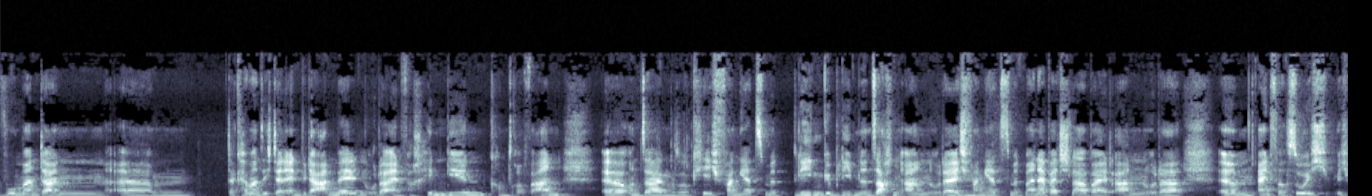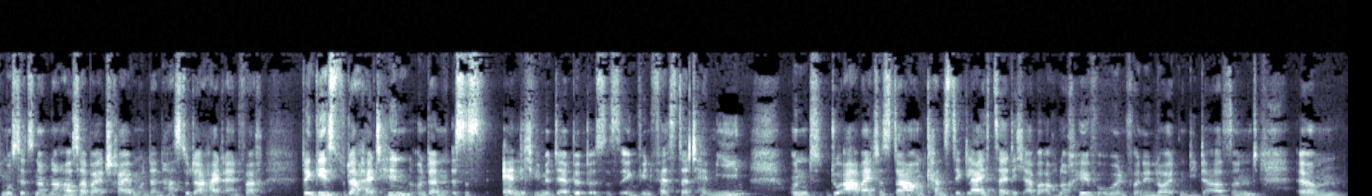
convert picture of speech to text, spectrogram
wo man dann, ähm, da kann man sich dann entweder anmelden oder einfach hingehen, kommt drauf an, äh, und sagen so, okay, ich fange jetzt mit liegen gebliebenen Sachen an oder ich fange jetzt mit meiner Bachelorarbeit an oder ähm, einfach so, ich, ich muss jetzt noch eine Hausarbeit schreiben und dann hast du da halt einfach, dann gehst du da halt hin und dann ist es ähnlich wie mit der BIP, es ist irgendwie ein fester Termin und du arbeitest da und kannst dir gleichzeitig aber auch noch Hilfe holen von den Leuten, die da sind. Ähm,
